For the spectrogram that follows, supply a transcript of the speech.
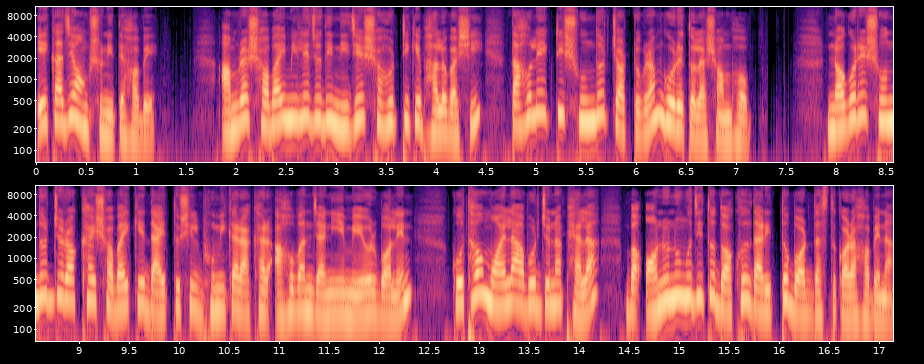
এ কাজে অংশ নিতে হবে। আমরা সবাই মিলে যদি নিজের শহরটিকে ভালোবাসি, তাহলে একটি সুন্দর চট্টগ্রাম গড়ে তোলা সম্ভব। নগরের সৌন্দর্য রক্ষায় সবাইকে দায়িত্বশীল ভূমিকা রাখার আহ্বান জানিয়ে মেয়র বলেন, কোথাও ময়লা আবর্জনা ফেলা বা অননুমোদিত দখলদারিত্ব বরদাস্ত করা হবে না।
